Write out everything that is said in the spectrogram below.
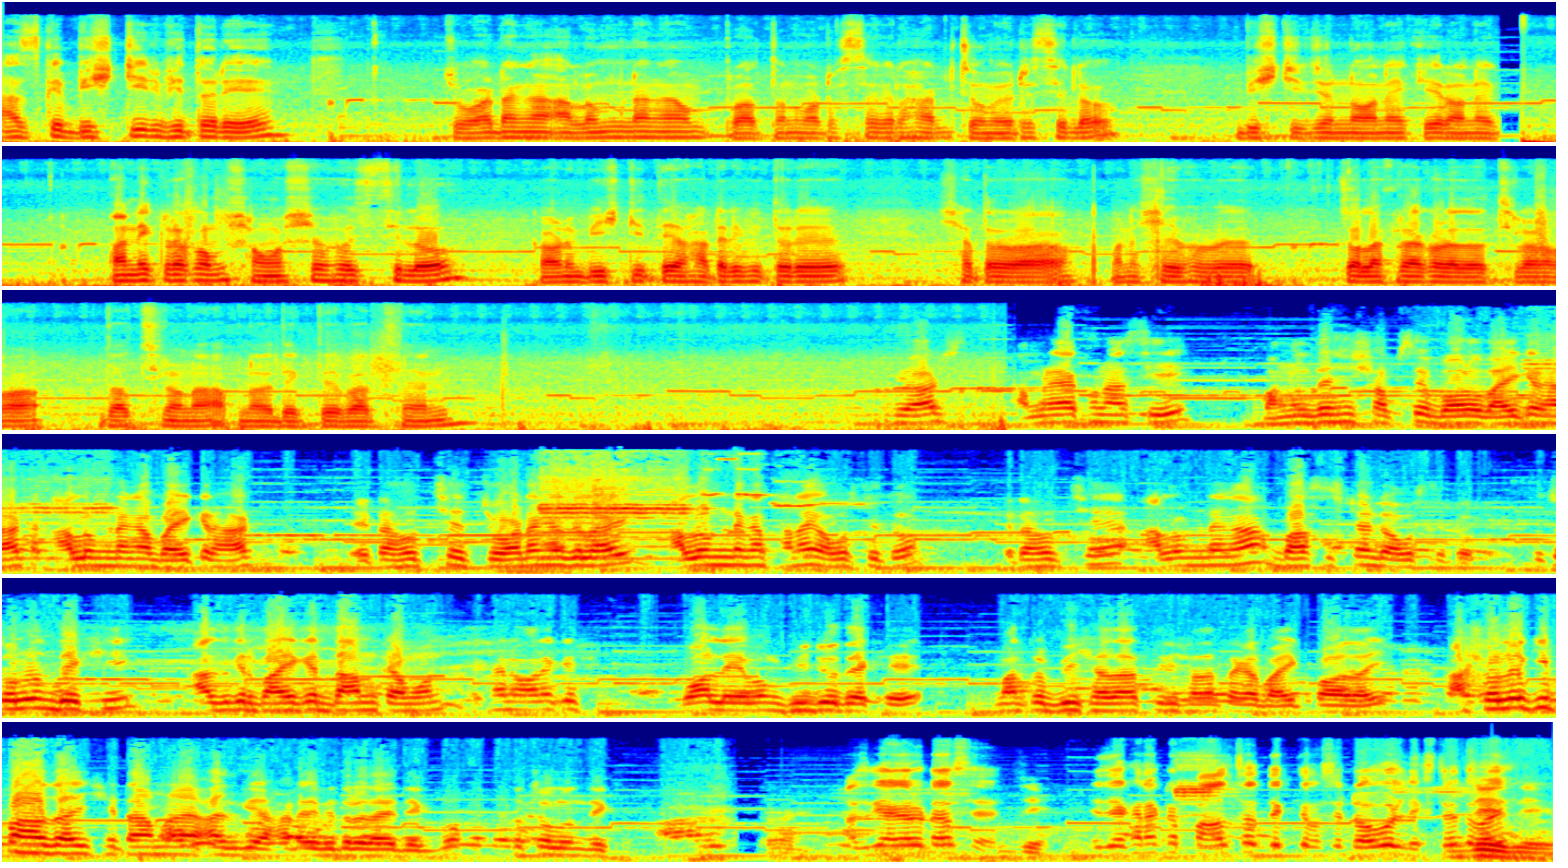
আজকে বৃষ্টির ভিতরে চুয়াডাঙ্গা আলমডাঙ্গা পুরাতন মোটরসাইকেল হাট জমে উঠেছিল। বৃষ্টির জন্য অনেকের অনেক অনেক রকম সমস্যা হয়েছিল, কারণ বৃষ্টিতে হাটের ভিতরে সাঁতরা মানে সেভাবে চলাফেরা করা যাচ্ছিল না যাচ্ছিল না, আপনারা দেখতে পাচ্ছেন। আমরা এখন আছি বাংলাদেশের সবচেয়ে বড় বাইকের হাট, আলমডাঙ্গা বাইকের হাট। এটা হচ্ছে চুয়াডাঙ্গা জেলায় আলমডাঙ্গা থানায় অবস্থিত। এটা হচ্ছে আলমডাঙ্গা বাস স্ট্যান্ডে অবস্থিত। তো চলুন দেখি আজকের বাইকের দাম কেমন। এখানে অনেকে বলে এবং ভিডিও দেখে মাত্র বিশ হাজার তিরিশ হাজার টাকার বাইক পাওয়া যায়। আসলে কি পাওয়া যায় সেটা আমরা আজকে হাটের ভিতরে যাই দেখব। তো চলুন দেখি। আজকে এগারোটা আছে? জি। এই যে এখানে একটা পালসার দেখতে পাচ্ছি ডবল ডিস্ক তাই তো জি জি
